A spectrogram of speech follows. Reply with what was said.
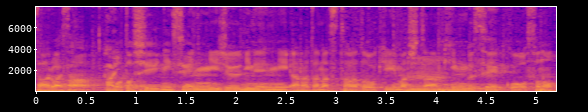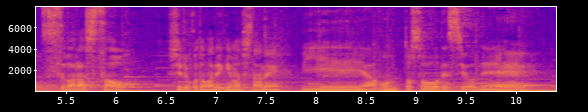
さあ、アルバイさん、はい。今年2022年に新たなスタートを切りました、キングセイコー、その素晴らしさを知ることができましたね。いや本当そうですよね、えー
